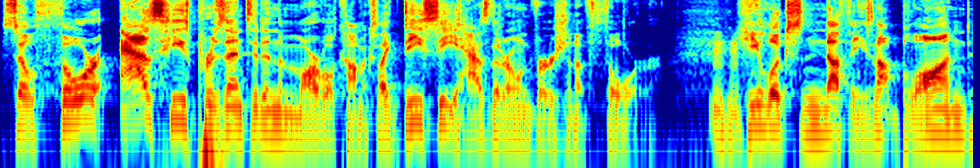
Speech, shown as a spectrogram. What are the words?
So Thor, as he's presented in the Marvel comics, like DC has their own version of Thor. He looks nothing. He's not blonde.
